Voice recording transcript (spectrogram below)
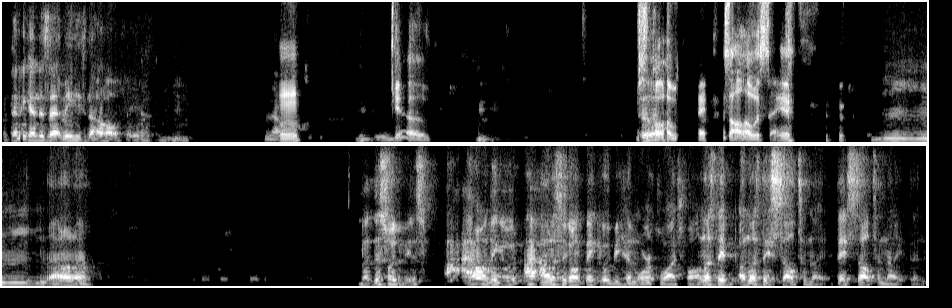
But then again, does that mean he's not a Hall of Famer? No. Hmm? Yeah. That's all, I was saying. That's all I was saying. Mm, I don't know. But this wouldn't be his. I- I don't think it would. I honestly don't think it would be him or Kawhi's fault unless they unless they sell tonight. If they sell tonight, then.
